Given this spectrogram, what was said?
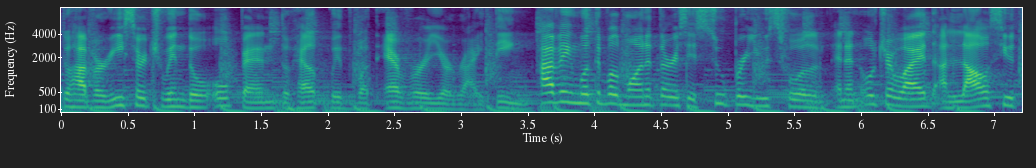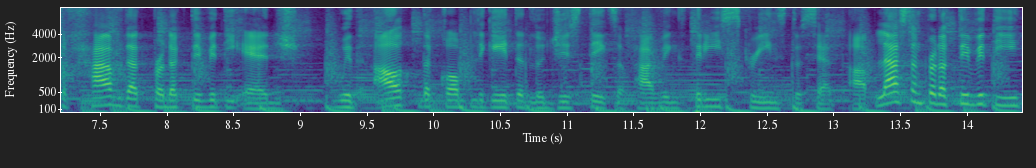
to have a research window open to help with whatever you're writing. Having multiple monitors is super useful and an ultra-wide allows you to have that productivity edge without the complicated logistics of having three screens to set up. Last on productivity,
